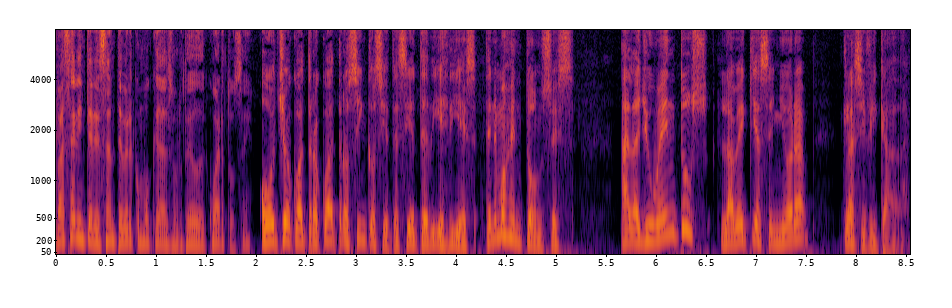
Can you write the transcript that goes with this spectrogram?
Va a ser interesante ver cómo queda el sorteo de cuartos, ¿eh? 844-577-1010. Tenemos entonces a la Juventus, la vecchia señora, clasificada.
